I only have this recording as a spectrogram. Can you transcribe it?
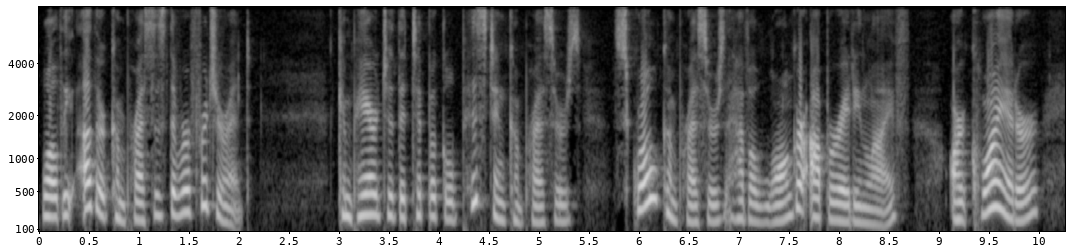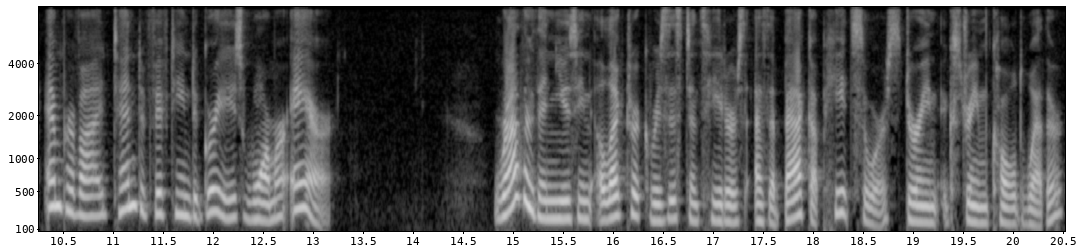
while the other compresses the refrigerant. Compared to the typical piston compressors, scroll compressors have a longer operating life, are quieter, and provide 10 to 15 degrees warmer air. Rather than using electric resistance heaters as a backup heat source during extreme cold weather,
